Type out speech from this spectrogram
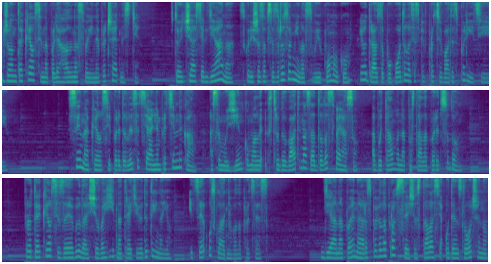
Джон та Келсі наполягали на своїй непричетності, в той час як Діана, скоріше за все, зрозуміла свою помилку і одразу погодилася співпрацювати з поліцією. Сина Келсі передали соціальним працівникам, а саму жінку мали екстрадувати назад до Лас-Вегасу, аби там вона постала перед судом. Проте Келсі заявила, що вагітна третьою дитиною, і це ускладнювало процес. Діана Пена розповіла про все, що сталося у день злочину,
